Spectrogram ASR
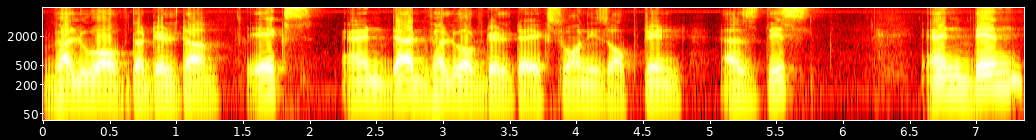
value of the delta x and that value of delta x 1 is obtained as this and then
